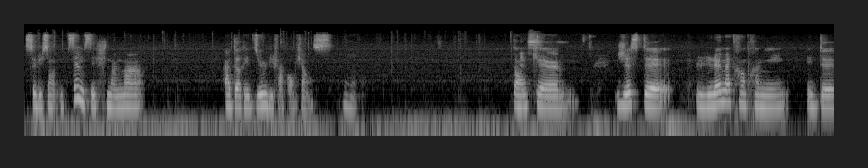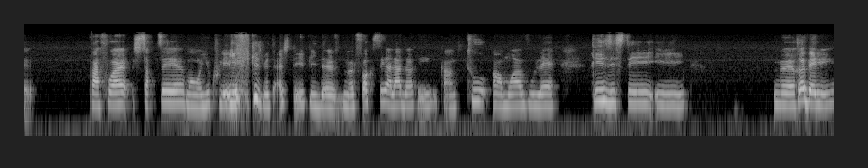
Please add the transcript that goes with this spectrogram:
solution ultime, c'est finalement adorer Dieu, lui faire confiance. Mm. Donc, euh, juste le mettre en premier et de parfois sortir mon ukulélé que je m'étais acheté, puis de me forcer à l'adorer quand tout en moi voulait résister et me rebeller,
